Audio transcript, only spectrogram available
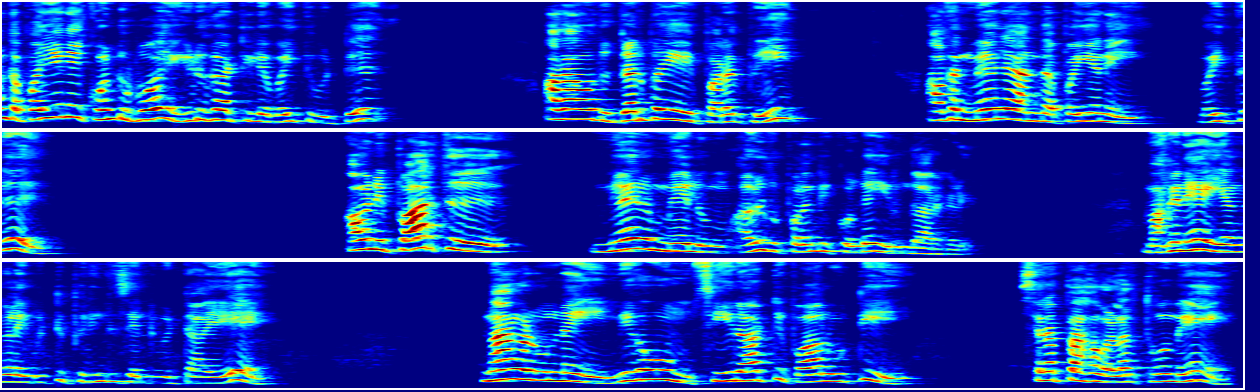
அந்த பையனை கொண்டு போய் இடுகாட்டிலே வைத்துவிட்டு அதாவது தர்பையை பரப்பி அதன் மேலே அந்த பையனை வைத்து அவனை பார்த்து மேலும் மேலும் அழுது புலம்பிக் கொண்டே இருந்தார்கள். மகனே எங்களை விட்டு பிரிந்து சென்று விட்டாயே நாங்கள் உன்னை மிகவும் சீராட்டி பாலூட்டி சிறப்பாக வளர்த்தோமே.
